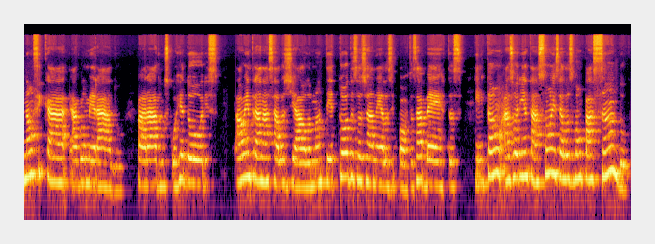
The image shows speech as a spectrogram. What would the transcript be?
não ficar aglomerado, parado nos corredores, ao entrar nas salas de aula, manter todas as janelas e portas abertas, então, as orientações elas vão passando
